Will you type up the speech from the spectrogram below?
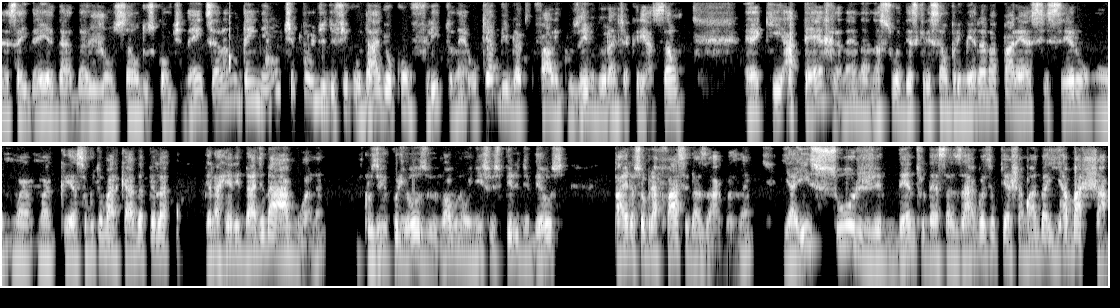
essa ideia da, da, junção dos continentes, ela não tem nenhum tipo de dificuldade ou conflito, né? O que a Bíblia fala, inclusive, durante a criação, é que a Terra, né, na, na sua descrição primeira, ela parece ser um, uma, uma, criação muito marcada pela, pela realidade da água, né? Inclusive, curioso, logo no início, o Espírito de Deus paira sobre a face das águas, né? E aí surge dentro dessas águas o que é chamado a Yabachá,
